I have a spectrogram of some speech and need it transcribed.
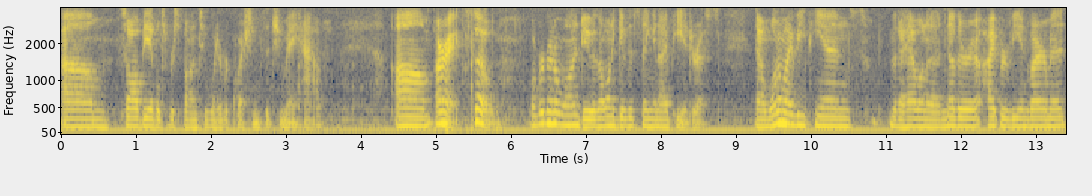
Um, so I'll be able to respond to whatever questions that you may have. Um, all right, so what we're going to want to do is I want to give this thing an IP address. Now, one of my VPNs that I have on another Hyper-V environment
